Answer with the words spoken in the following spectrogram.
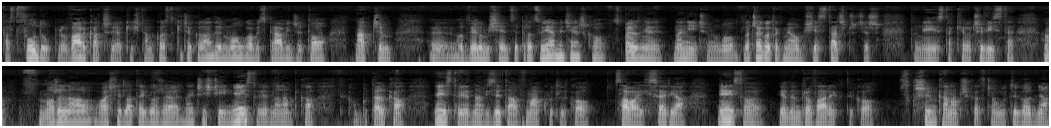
fast foodu, prowarka czy jakiejś tam kostki czekolady mogłaby sprawić, że to nad czym Y, od wielu miesięcy pracujemy ciężko, spełznie na niczym. Bo dlaczego tak miałoby się stać? Przecież to nie jest takie oczywiste. No, może właśnie dlatego, że najczęściej nie jest to jedna lampka, tylko butelka, nie jest to jedna wizyta w maku, tylko cała ich seria, nie jest to jeden browarek, tylko skrzynka na przykład w ciągu tygodnia,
